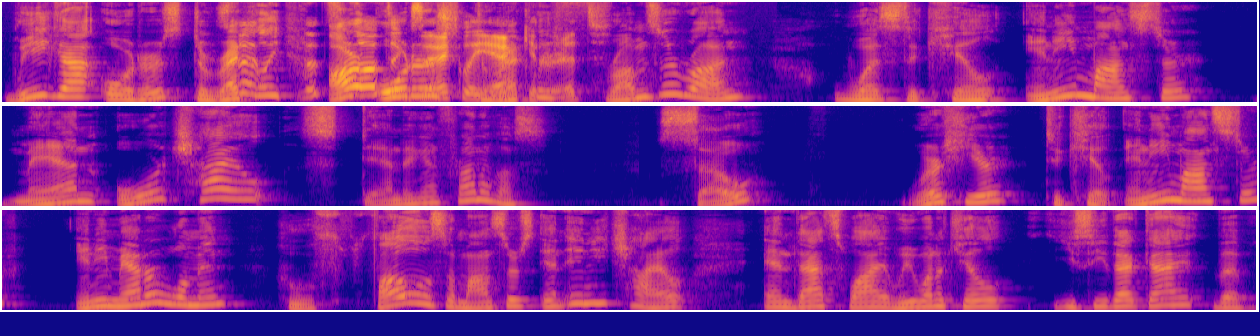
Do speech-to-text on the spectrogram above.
we got orders directly. that's our orders exactly directly accurate. from Zaran was to kill any monster, man or child standing in front of us. So we're here to kill any monster, any man or woman who follows the monsters, and any child. And that's why we want to kill. You see that guy, the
